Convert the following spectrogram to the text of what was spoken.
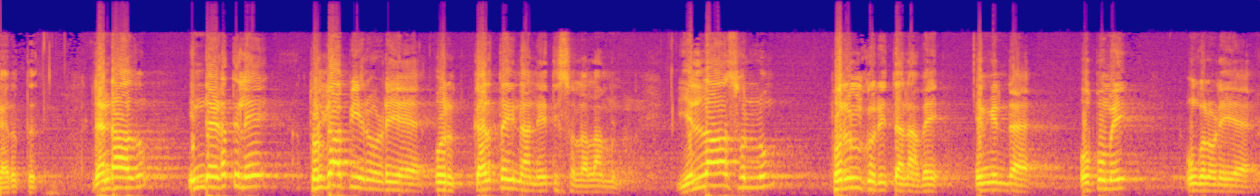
கருத்து. ரெண்டாவதும் இந்த இடத்திலே தொல்காப்பியருடைய ஒரு கருத்தை நான் நேத்தி சொல்லலாம். எல்லா சொல்லும் பொருள் குறித்தனவே என்கின்ற ஒப்புமை உங்களுடைய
